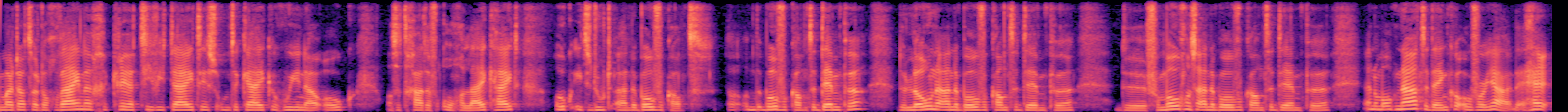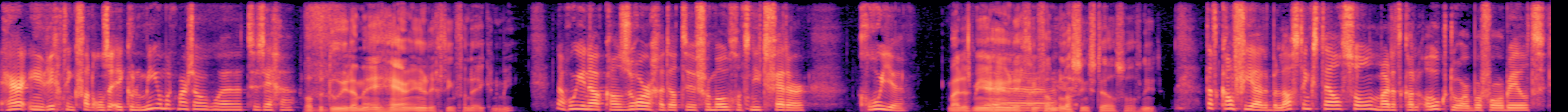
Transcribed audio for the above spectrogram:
Maar dat er nog weinig creativiteit is om te kijken hoe je nou ook, als het gaat over ongelijkheid, ook iets doet aan de bovenkant. Om de bovenkant te dempen, de lonen aan de bovenkant te dempen, de vermogens aan de bovenkant te dempen. En om ook na te denken over ja, de her- herinrichting van onze economie, om het maar zo eh, te zeggen. Wat bedoel je daarmee? Herinrichting van de economie? Nou, hoe je nou kan zorgen dat de vermogens niet verder groeien. Maar dat is meer herinrichting van Eh. het belastingstelsel, of niet? Dat kan via het belastingstelsel, maar dat kan ook door bijvoorbeeld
